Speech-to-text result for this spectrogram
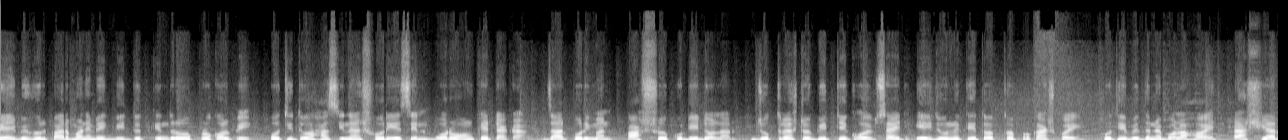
ব্যয়বহুল পারমাণবিক বিদ্যুৎ কেন্দ্র প্রকল্পে পতিত হাসিনা সরিয়েছেন বড় অঙ্কের টাকা, যার পরিমাণ পাঁচশো কোটি ডলার। যুক্তরাষ্ট্র ভিত্তিক ওয়েবসাইট এই দুর্নীতির তথ্য প্রকাশ করে। প্রতিবেদনে বলা হয়, রাশিয়ার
